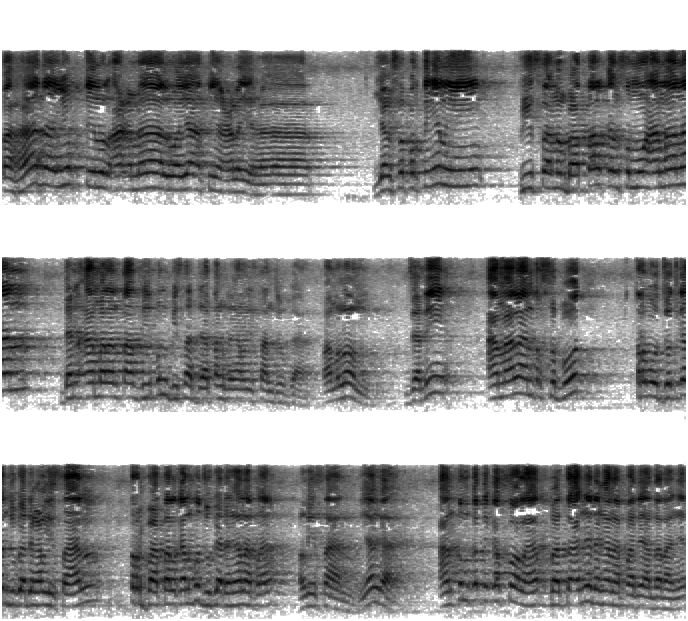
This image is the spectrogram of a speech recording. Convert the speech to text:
Fahada yuqtilul a'mal wa ya'ti 'alaiha. Yang seperti ini bisa membatalkan semua amalan dan amalan tadi pun bisa datang dengan lisan juga. Paham belum? Jadi amalan tersebut terwujudkan juga dengan lisan, terbatalkan pun juga dengan apa? Lisan. Ya enggak? Antum ketika sholat bacaannya dengan apa di antaranya?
